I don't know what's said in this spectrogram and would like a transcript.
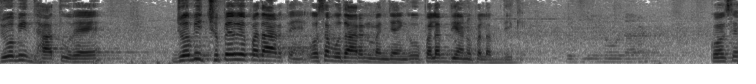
जो भी धातु है जो भी छुपे हुए पदार्थ हैं वो सब उदाहरण बन जाएँगे उपलब्धि अनुपलब्धि के। कौन से?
